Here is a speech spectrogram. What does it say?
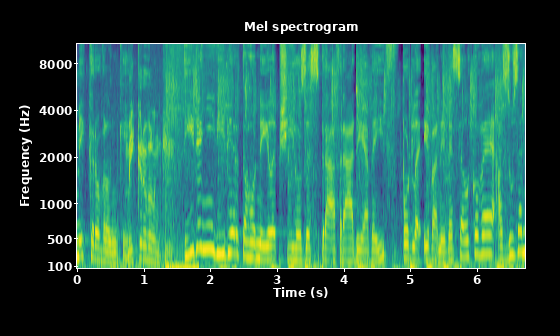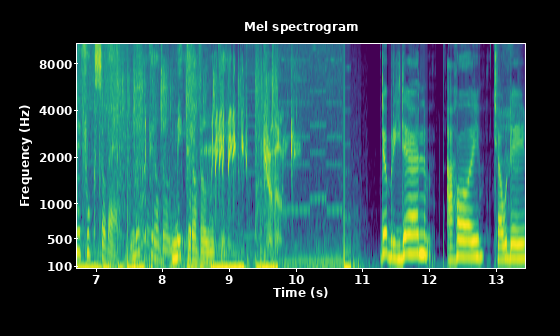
Mikrovlnky. Mikrovlnky. Týdenní výběr toho nejlepšího ze zpráv Rádia Wave podle Ivany Veselkové a Zuzany Fuxové. Mikrovlnky. Mikrovlnky. Mikrovlnky. Dobrý den, ahoj, čaudy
